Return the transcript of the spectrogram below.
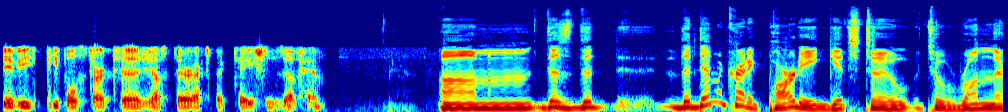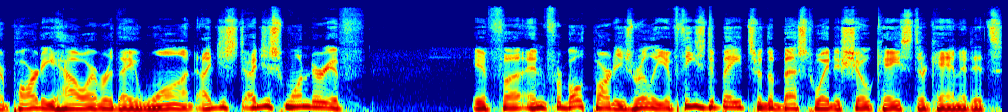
maybe people start to adjust their expectations of him. Um, does the the Democratic Party gets to to run their party however they want? I just I just wonder if if uh, and for both parties really, if these debates are the best way to showcase their candidates.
